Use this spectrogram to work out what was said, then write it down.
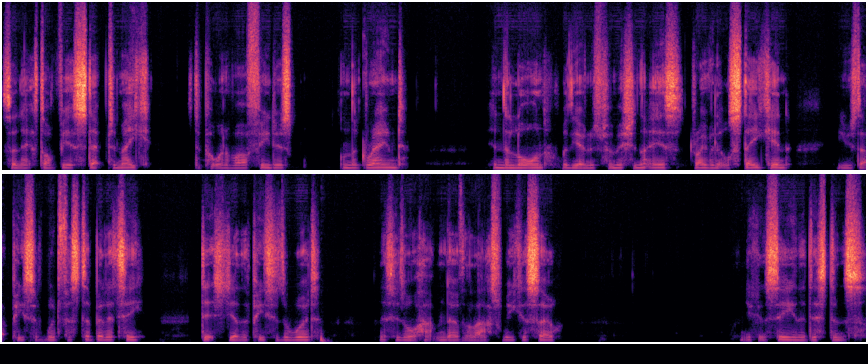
So the next obvious step to make is to put one of our feeders on the ground in the lawn with the owner's permission that is. Drive a little stake in, use that piece of wood for stability, ditch the other pieces of wood. This has all happened over the last week or so. You can see in the distance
